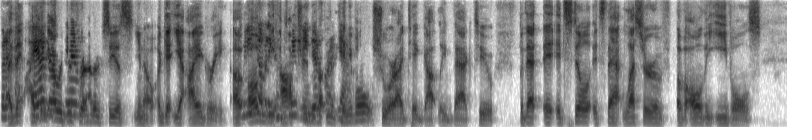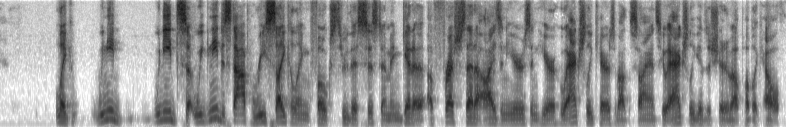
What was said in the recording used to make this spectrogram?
but I think I, I think I would just rather see us, you know, again. Yeah, I agree. Uh, of the options on the yeah. table, sure, I'd take Gottlieb back too but that it, it's still it's that lesser of of all the evils. Like we need we need we need to stop recycling folks through this system and get a, a, fresh set of eyes and ears in here who actually cares about the science who actually gives a shit about public health.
